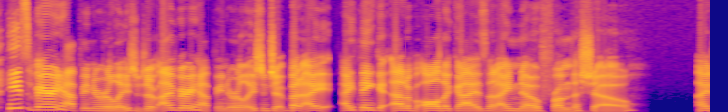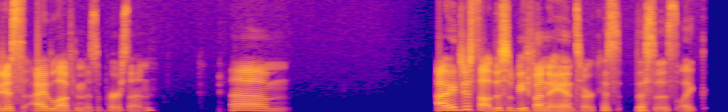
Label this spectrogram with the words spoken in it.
he's very happy in a relationship. I'm very happy in a relationship, but I I think out of all the guys that I know from the show, I just I love him as a person. Um I just thought this would be fun to answer cuz this is like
